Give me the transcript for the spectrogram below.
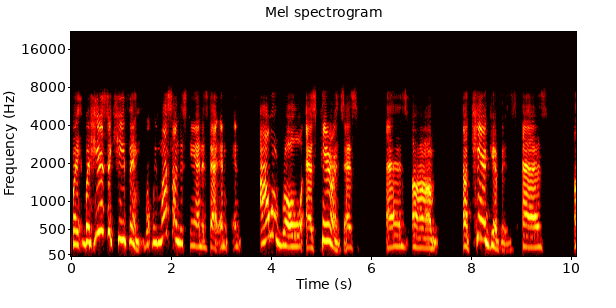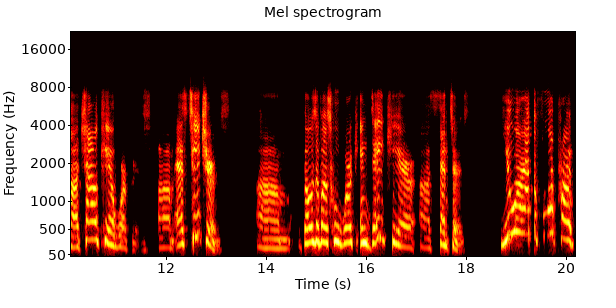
But but here's the key thing: what we must understand is that and, in our role as parents, as as um, uh, caregivers, as uh, child care workers, um, as teachers, um, those of us who work in daycare uh, centers, you are at the forefront,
